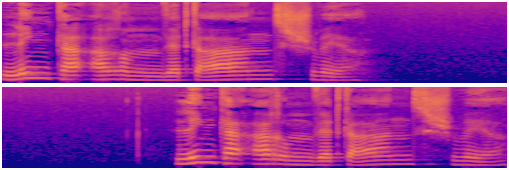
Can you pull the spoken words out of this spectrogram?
Linker Arm wird ganz schwer. Linker Arm wird ganz schwer.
